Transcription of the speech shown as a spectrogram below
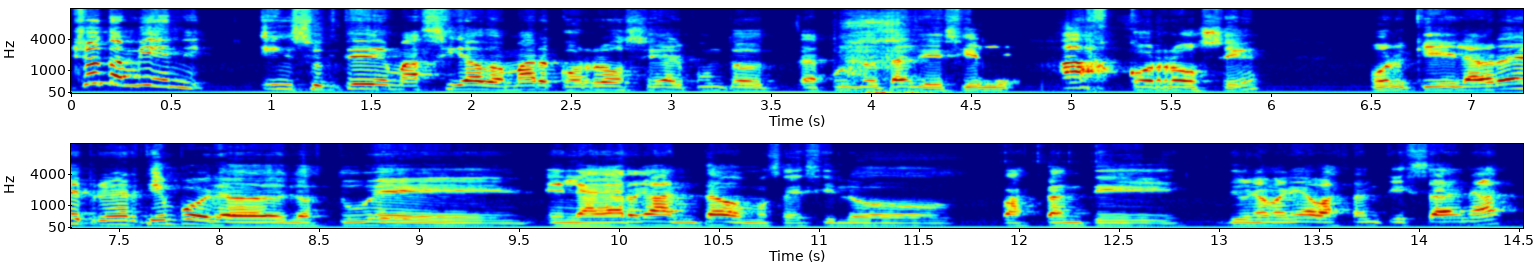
yo también insulté demasiado a Marco Rose al punto, al punto tal de decirle asco Rose, porque la verdad el primer tiempo lo, estuve en la garganta, vamos a decirlo bastante, de una manera bastante sana.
